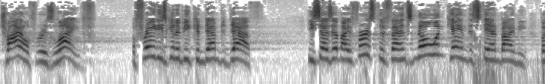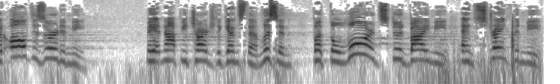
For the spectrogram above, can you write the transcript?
trial for his life, afraid he's going to be condemned to death. He says, At my first defense, no one came to stand by me, but all deserted me. May it not be charged against them. Listen, but the Lord stood by me and strengthened me,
